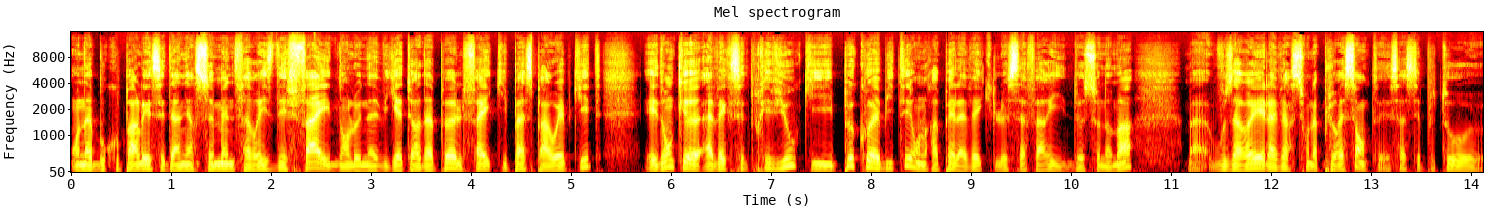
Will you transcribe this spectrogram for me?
On a beaucoup parlé ces dernières semaines, Fabrice, des failles dans le navigateur d'Apple, failles qui passent par WebKit. Et donc, euh, avec cette preview qui peut cohabiter, on le rappelle, avec le Safari de Sonoma, bah, vous aurez la version la plus récente. Et ça, c'est plutôt, euh,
